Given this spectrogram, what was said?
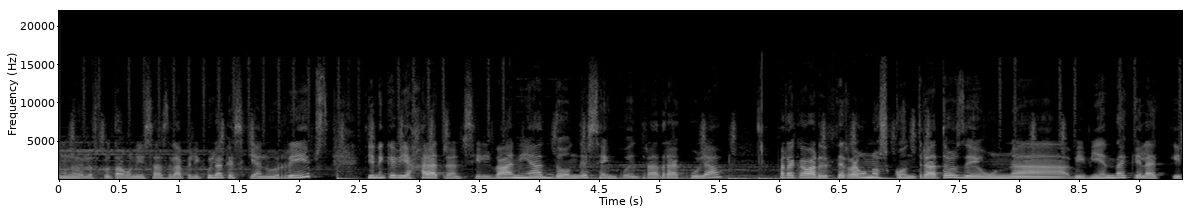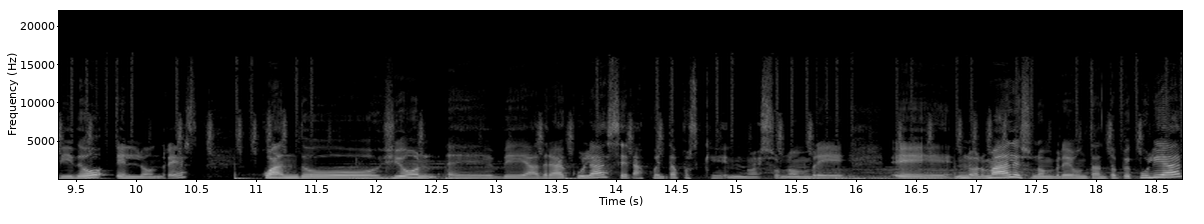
uno de los protagonistas de la película, que es Keanu Reeves, tiene que viajar a Transilvania, donde se encuentra Drácula, para acabar de cerrar unos contratos de una vivienda que él ha adquirido en Londres. Cuando John eh, ve a Drácula, se da cuenta pues, que no es un hombre eh, normal, es un hombre un tanto peculiar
